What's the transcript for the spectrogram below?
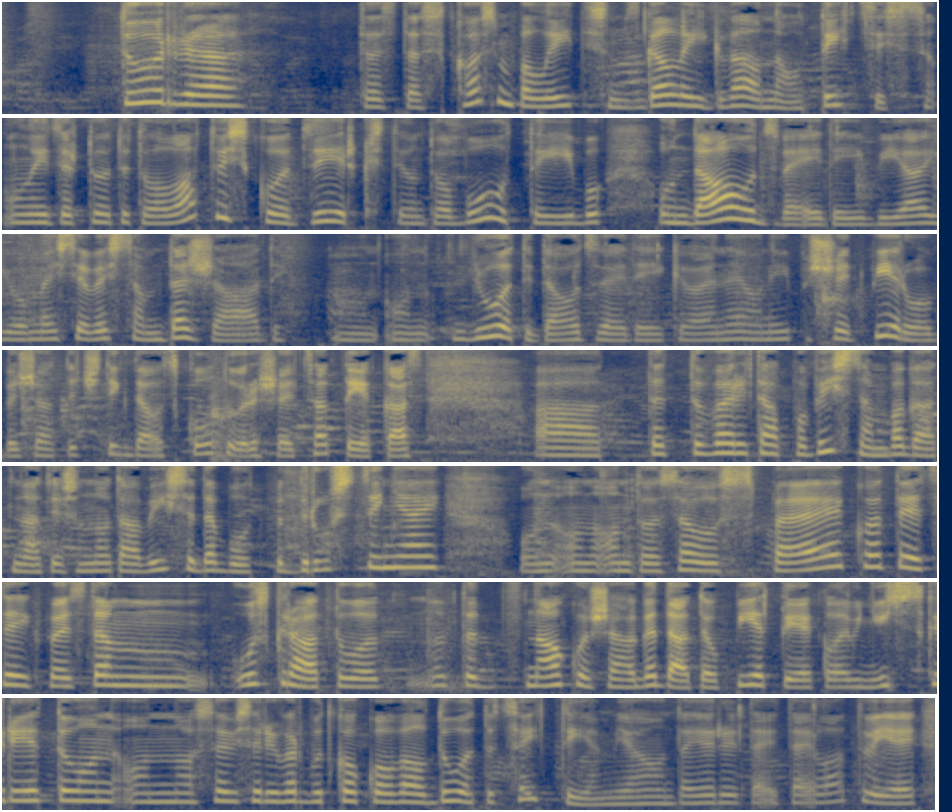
tur uh, tas, tas kosmopolītisms galīgi vēl nav ticis. Līdz ar to to latviešu dzirksti un to būtību un daudzveidību, ja, jo mēs jau esam dažādi un, un ļoti daudzveidīgi, vai ne? Un īpaši šeit pierobežā, taču tik daudz kultūra šeit satiekās. Uh, tad tu vari tā pavisam bagātināties un no tā visa dabūt pa drusciņai un, un, un to savu spēku attiecīgi pēc tam uzkrāt to, nu, tad nākošā gadā tev pietiek, lai viņi izskrietu un, un no sevis arī varbūt kaut ko vēl dotu citiem, ja, un tā ir tai, tai Latvijai.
